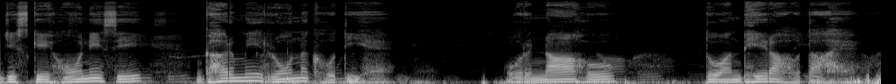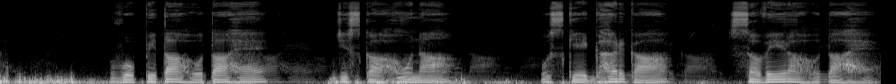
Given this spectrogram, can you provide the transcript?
जिसके होने से घर में रौनक होती है और ना हो तो अंधेरा होता है। वो पिता होता है जिसका होना उसके घर का सवेरा होता है।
